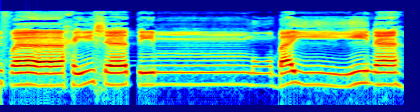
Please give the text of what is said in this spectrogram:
بفاحشة مبينة.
